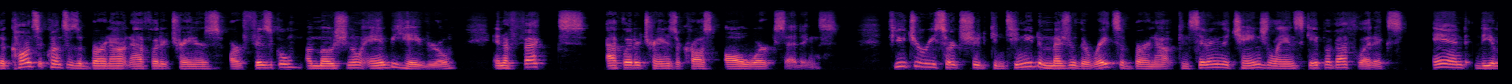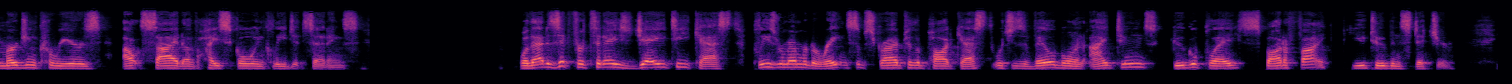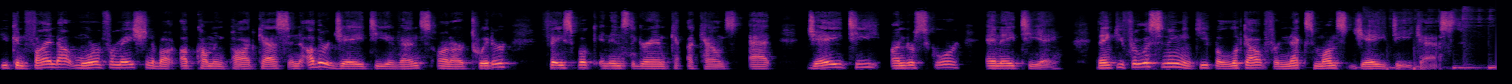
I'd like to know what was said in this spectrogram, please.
The consequences of burnout in athletic trainers are physical, emotional, and behavioral, and affects athletic trainers across all work settings. Future research should continue to measure the rates of burnout considering the changed landscape of athletics and the emerging careers outside of high school and collegiate settings, well, that is it for today's JAT cast. Please remember to rate and subscribe to the podcast, which is available on iTunes, Google Play, Spotify, YouTube, and Stitcher. You can find out more information about upcoming podcasts and other JAT events on our Twitter, Facebook, and Instagram accounts at JAT underscore NATA. Thank you for listening and keep a lookout for next month's JAT cast.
